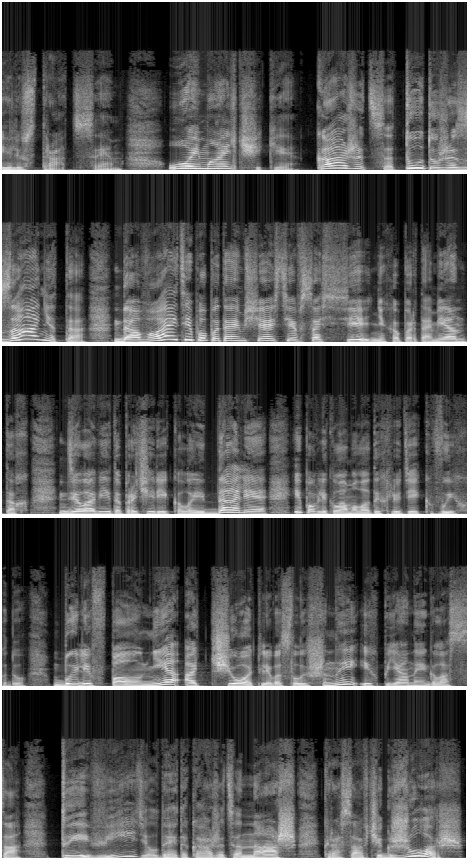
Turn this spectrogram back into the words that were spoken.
иллюстрациям. «Ой, мальчики, Кажется, тут уже занято. Давайте попытаем счастье в соседних апартаментах. Деловито прочирикала и далее и повлекла молодых людей к выходу. Были вполне отчетливо слышны их пьяные голоса. «Ты видел? Да это, кажется, наш красавчик Жорж.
